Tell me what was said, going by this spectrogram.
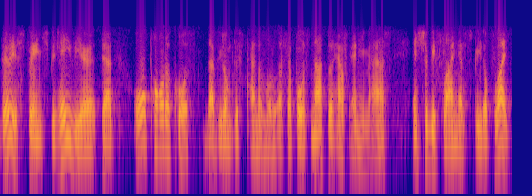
very strange behavior that all particles that belong to standard model are supposed not to have any mass and should be flying at the speed of light.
